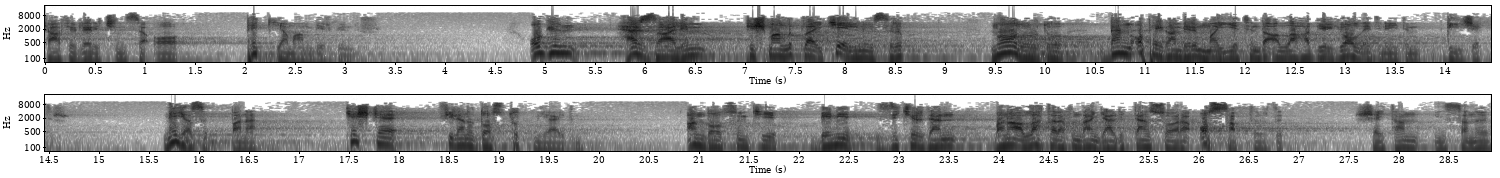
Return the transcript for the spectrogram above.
Kafirler içinse o pek yaman bir gündür. O gün her zalim pişmanlıkla iki elini ısırıp ne olurdu ben o peygamberin maiyetinde Allah'a bir yol edineydim diyecektir. Ne yazık bana. Keşke filanı dost tutmayaydım. Andolsun ki beni zikirden bana Allah tarafından geldikten sonra o saptırdı. Şeytan insanı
